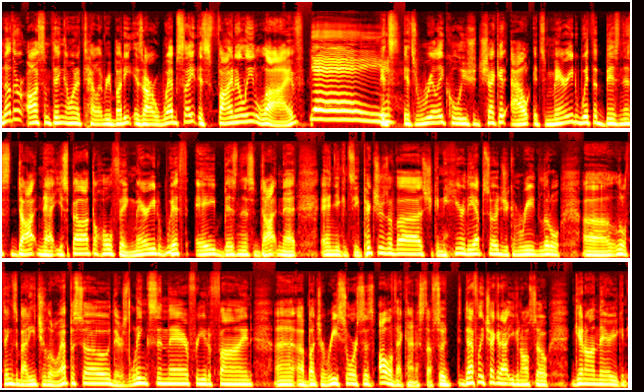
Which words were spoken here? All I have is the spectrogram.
Another awesome thing I want to tell everybody is our website is finally live. Yay! It's it's really cool. You should check it out. It's marriedwithabusiness.net. You spell out the whole thing, marriedwithabusiness.net, and you can see pictures of us. You can hear the episodes. You can read little uh, little things about each little episode. There's links in there for you to find, uh, a bunch of resources, all of that kind of stuff. So definitely check it out. You can also get on there. You can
